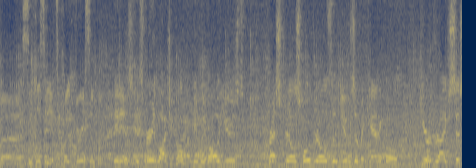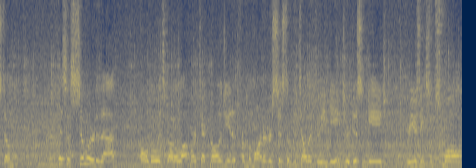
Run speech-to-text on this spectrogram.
uh, simplicity, it's quite very simple. It is. It's very logical. I mean, we've all used press drills, hoe drills that use a mechanical gear drive system. This is similar to that, although it's got a lot more technology in it from the monitor system to tell it to engage or disengage. We're using some small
